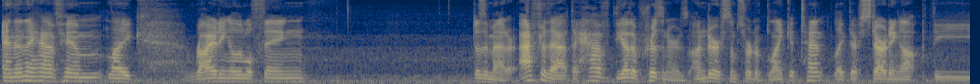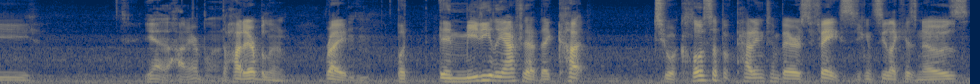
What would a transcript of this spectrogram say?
And then they have him like riding a little thing. Doesn't matter. After that, they have the other prisoners under some sort of blanket tent, like they're starting up the Yeah, the hot air balloon. the hot air balloon. Right. But immediately after that, they cut to a close up of Paddington Bear's face. You can see like his nose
